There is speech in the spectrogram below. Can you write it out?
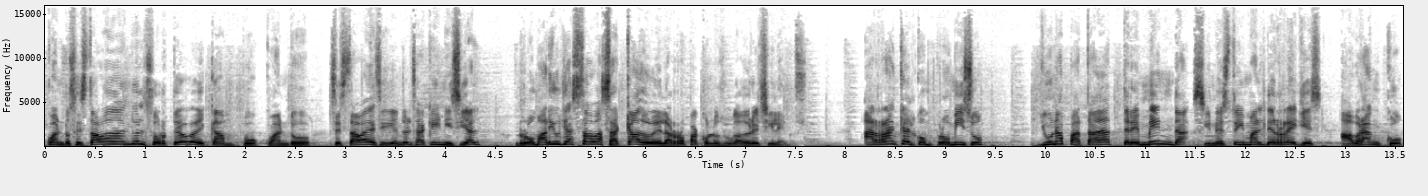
cuando se estaba dando el sorteo de campo, cuando se estaba decidiendo el saque inicial, Romario ya estaba sacado de la ropa con los jugadores chilenos. Arranca el compromiso y una patada tremenda, si no estoy mal, de Reyes a Branco,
